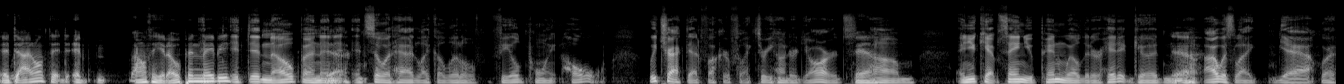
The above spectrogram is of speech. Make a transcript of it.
it. I don't think it. I don't think it opened. Maybe It didn't open, and Yeah. it, and so it had like a little field point hole. We tracked that fucker for like 300 yards. Yeah. Um, and you kept saying you pinwheeled it or hit it good. And Yeah. I was like, yeah, uh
